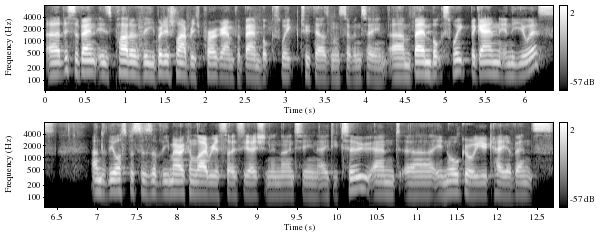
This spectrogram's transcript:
Uh, this event is part of the British Library's program for Banned Books Week 2017. Um, Banned Books Week began in the US under the auspices of the American Library Association in 1982 and inaugural UK events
